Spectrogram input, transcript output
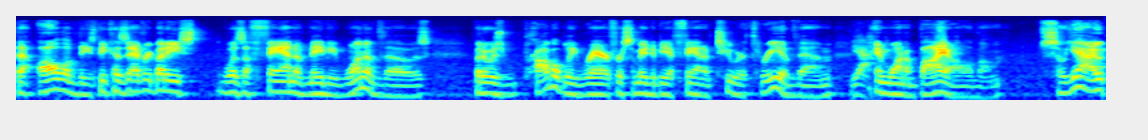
that all of these because everybody was a fan of maybe one of those, but it was probably rare for somebody to be a fan of two or three of them Yeah. and want to buy all of them. So yeah,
